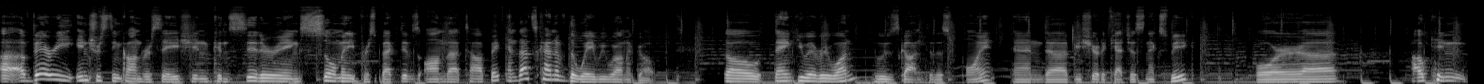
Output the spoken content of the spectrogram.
a, a very interesting conversation, considering so many perspectives on that topic. And that's kind of the way we want to go. So thank you everyone who's gotten to this point, and uh, be sure to catch us next week. Or uh, how can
